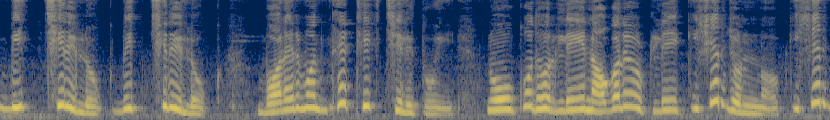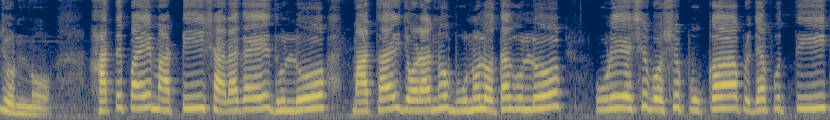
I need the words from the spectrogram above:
বিচ্ছিরি লোক বিচ্ছিরি লোক। বনের মধ্যে ঠিক ছিলি তুই। নৌকো ধরলি, নগরে উঠলি কিসের জন্য কিসের জন্য? হাতে পায়ে মাটি, সারা গায়ে ধুলো, মাথায় জড়ানো বুনো লতাগুলো, উড়ে এসে বসে পোকা, প্রজাপতি,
